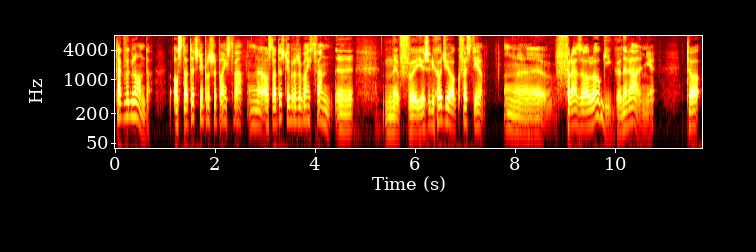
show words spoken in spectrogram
Tak wygląda. Ostatecznie, proszę Państwa, ostatecznie, proszę Państwa, w, jeżeli chodzi o kwestię frazeologii generalnie, to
